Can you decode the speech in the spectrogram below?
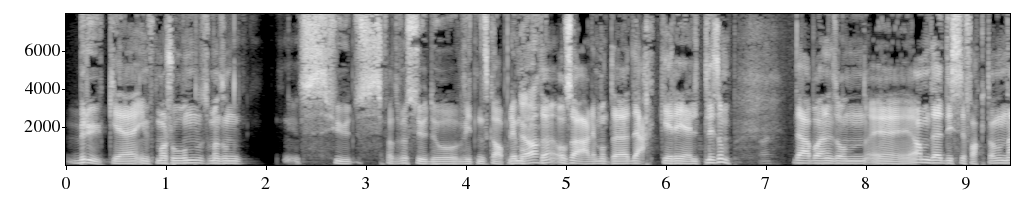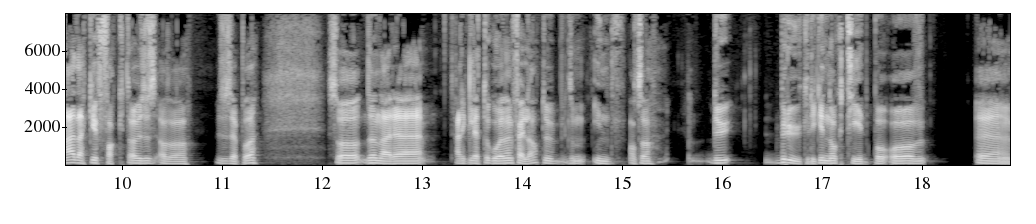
bruke informasjon som en sånn hva heter Ja. måte, og så er det, måte, det er ikke reelt, liksom. Det er bare en sånn eh, Ja, men det er disse faktaene. Nei, det er ikke fakta, hvis du, altså, hvis du ser på det. Så den derre Er det ikke lett å gå i den fella? Du, liksom, altså, du bruker ikke nok tid på å eh,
